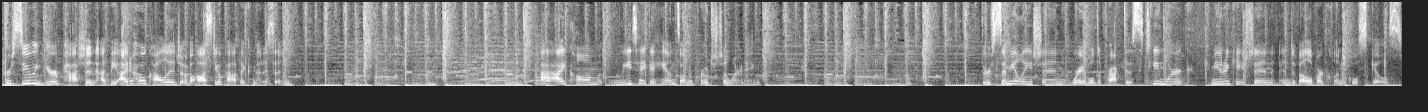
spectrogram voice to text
Pursue your passion at the Idaho College of Osteopathic Medicine. At ICOM, we take a hands-on approach to learning. Through simulation, we're able to practice teamwork, communication, and develop our clinical skills.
